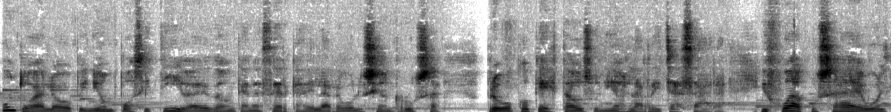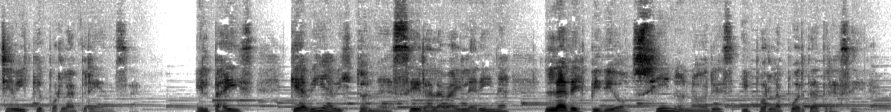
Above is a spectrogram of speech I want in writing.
junto a la opinión positiva de Duncan acerca de la revolución rusa, provocó que Estados Unidos la rechazara y fue acusada de bolchevique por la prensa. El país que había visto nacer a la bailarina la despidió sin honores y por la puerta trasera.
